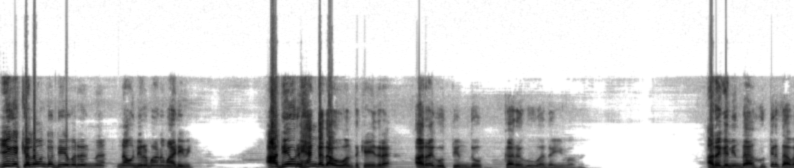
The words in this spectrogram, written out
ಈಗ ಕೆಲವೊಂದು ದೇವರನ್ನ ನಾವು ನಿರ್ಮಾಣ ಮಾಡೀವಿ. ಆ ದೇವರು ಹೆಂಗದಾವು ಅಂತ ಕೇಳಿದ್ರೆ, ಅರಗು ತಿಂದು ಕರಗುವ ದೈವ ಅರಗಿನಿಂದ ಹುಟ್ಟಿರ್ತಾವ.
